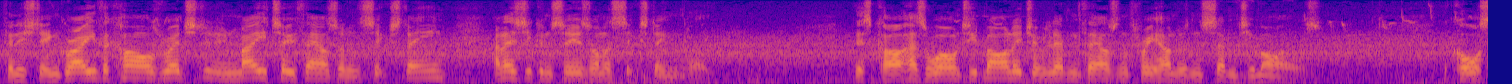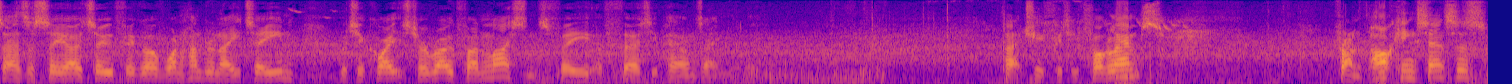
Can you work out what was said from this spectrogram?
Finished in grey, the car was registered in May 2016 and as you can see is on a 16 plate. This car has a warranted mileage of 11,370 miles. The Corsa has a CO2 figure of 118 which equates to a road fund licence fee of £30 annually. Factory fitted fog lamps, front parking sensors,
